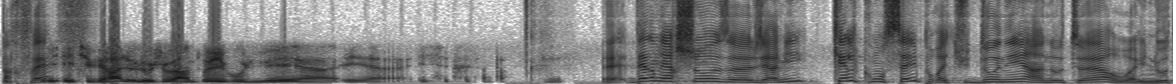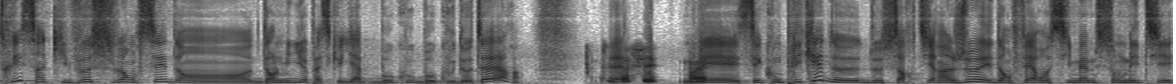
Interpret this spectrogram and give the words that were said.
parfait. Et, tu verras, le, jeu a un peu évolué euh, et, euh, et c'est très sympa. Mm. dernière chose, Jérémy, quel conseil pourrais-tu donner à un auteur ou à une autrice hein, qui veut se lancer dans, dans le milieu? Parce qu'il y a beaucoup, beaucoup d'auteurs. Tout à fait. Mais c'est compliqué de, de sortir un jeu et d'en faire aussi même son métier.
